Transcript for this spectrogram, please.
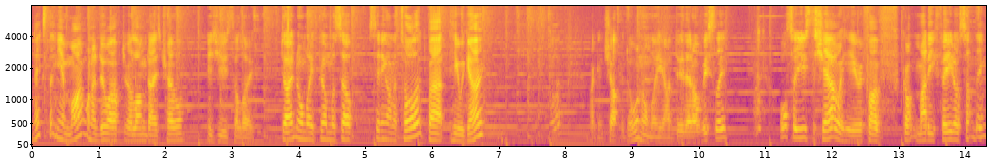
next thing you might want to do after a long day's travel is use the loo. Don't normally film myself sitting on a toilet, but here we go. I can shut the door, normally I'd do that obviously. Also use the shower here if I've got muddy feet or something.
